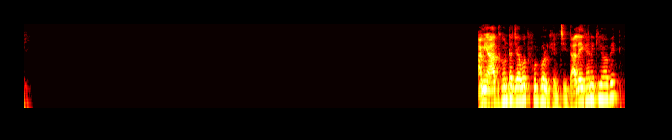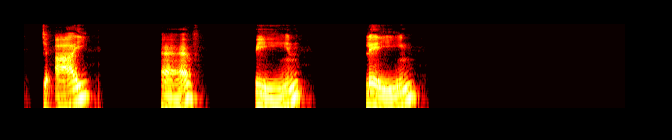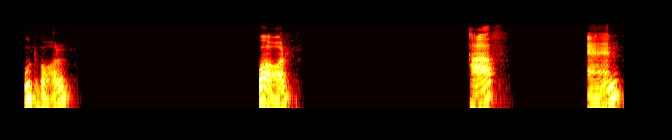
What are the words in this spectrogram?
আমি আধ ঘণ্টা যাবৎ ফুটবল খেলছি। তাহলে এখানে কি হবে? যে I have been playing football for half an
